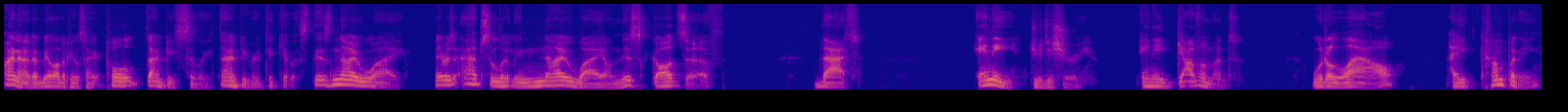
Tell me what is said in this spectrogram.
I know there'll be a lot of people saying, Paul, don't be silly. Don't be ridiculous. There's no way. There is absolutely no way on this God's earth that any judiciary, any government would allow a company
